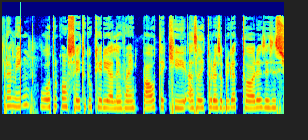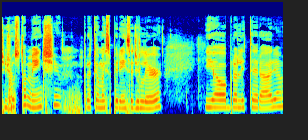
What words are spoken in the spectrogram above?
para mim, o outro conceito que eu queria levar em pauta é que as leituras obrigatórias existem justamente para ter uma experiência de ler e a obra literária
